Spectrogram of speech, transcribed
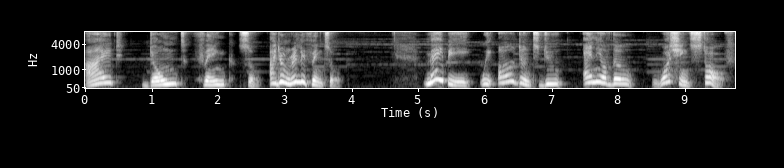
I'd don't think so. I don't really think so. Maybe we all don't do any of the washing stuff,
